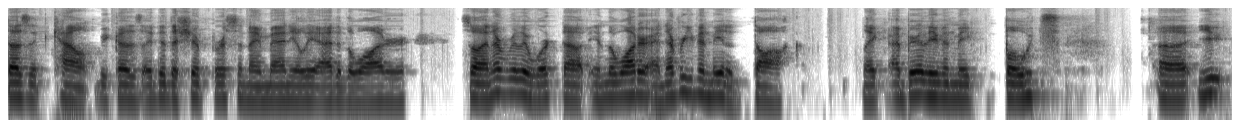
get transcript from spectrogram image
doesn't count because I did the ship first and I manually added the water. So I never really worked out in the water. I never even made a dock. Like, I barely even make boats. Uh, you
